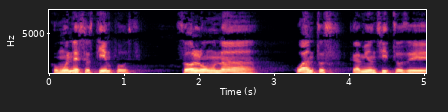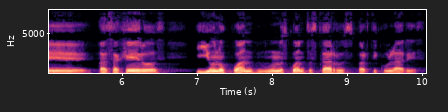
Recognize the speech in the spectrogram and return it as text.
como en esos tiempos, solo una cuantos camioncitos de pasajeros y uno, unos cuantos carros particulares.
